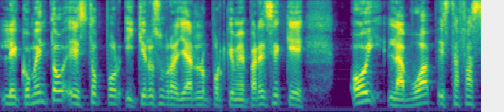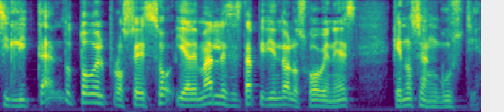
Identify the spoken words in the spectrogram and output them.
le, comento esto por, y quiero subrayarlo porque me parece que Hoy la UAP está facilitando todo el proceso y además les está pidiendo a los jóvenes que no se angustien,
